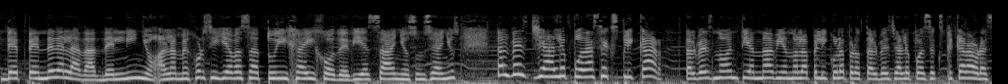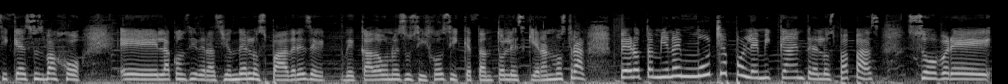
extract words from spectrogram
Depende de la edad del niño. A lo mejor si llevas a tu hija, hijo de 10 años, 11 años, tal vez ya le puedas explicar. Tal vez no entienda viendo la película, pero tal vez ya le puedas explicar. Ahora sí que eso es bajo eh, la consideración de los padres de, de cada uno de sus hijos y que tanto les quieran mostrar. Pero también hay mucha polémica entre los papás sobre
